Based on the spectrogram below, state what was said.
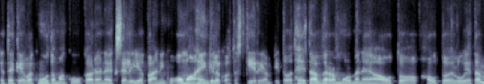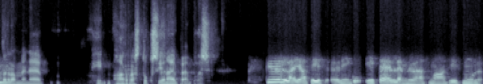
ja tekee vaikka muutaman kuukauden Excelin jotain niin kuin omaa henkilökohtaista kirjanpitoa, että hei, tämän verran mulla menee auto, autoiluun ja tämän mm. verran menee harrastuksia ja näin päin pois. Kyllä, ja siis niin kuin itselle myös. Mä oon siis mun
